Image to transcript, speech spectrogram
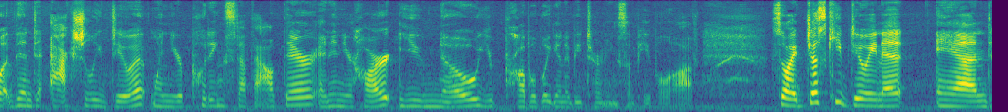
but then to actually do it when you're putting stuff out there and in your heart, you know you're probably gonna be turning some people off. So I just keep doing it and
